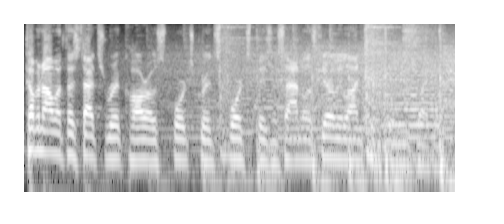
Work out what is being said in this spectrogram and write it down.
coming on with us. That's Rick Horrow, Sports Grid sports business analyst. The early line continues right now.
